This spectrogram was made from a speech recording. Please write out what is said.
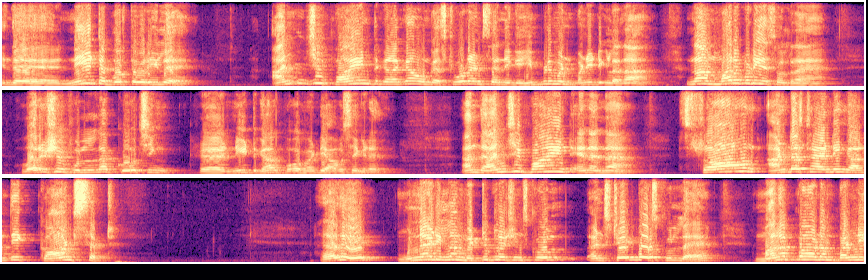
இந்த நீட்டை பொறுத்தவரையில் அஞ்சு பாயிண்ட் கணக்காக உங்கள் ஸ்டூடெண்ட்ஸை நீங்கள் இம்ப்ளிமெண்ட் பண்ணிட்டீங்களன்னா நான் மறுபடியும் சொல்கிறேன் வருஷம் ஃபுல்லாக கோச்சிங் நீட்டுக்காக போக வேண்டிய அவசியம் கிடையாது. அந்த அஞ்சு பாயிண்ட் என்னென்னா strong understanding on the concept அதாவது முன்னாடிலாம் matriculation school and state board ஸ்கூலில் மனப்பாடம் பண்ணி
